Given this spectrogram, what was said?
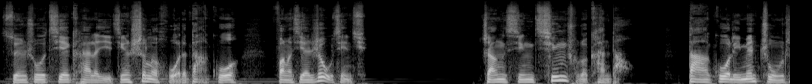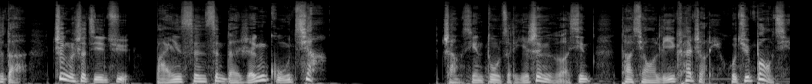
孙叔揭开了已经生了火的大锅，放了些肉进去。张兴清楚的看到，大锅里面煮着的正是几具白森森的人骨架。张兴肚子里一阵恶心，他想要离开这里，回去报警，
